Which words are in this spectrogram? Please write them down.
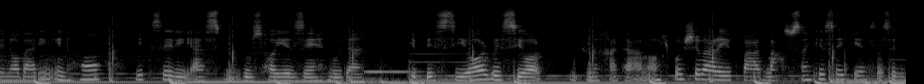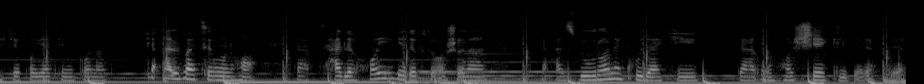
بنابراین اینها یک سری از روزهای ذهن بودن که بسیار بسیار می‌تونه خطرناک باشه برای فرد مخصوصا کسایی که احساس بیکفایتی می‌کنن که البته اونها در تله هایی گرفتار شدن که از دوران کودکی در اونها شکل گرفته.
